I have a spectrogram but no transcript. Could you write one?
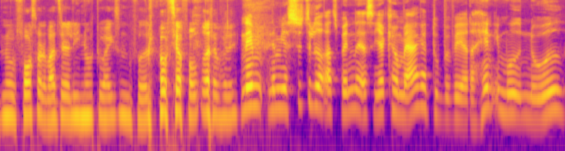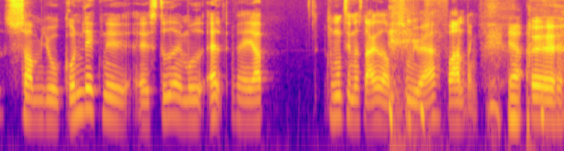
nu foreslår jeg det bare til dig lige nu. Du har ikke sådan fået lov til at forberede dig på det. Nem, nem, jeg synes, det lyder ret spændende. Altså, jeg kan jo mærke, at du bevæger dig hen imod noget, som jo grundlæggende øh, strider imod alt, hvad jeg nogensinde har snakket om, som jo er forandring. Ja, øh,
